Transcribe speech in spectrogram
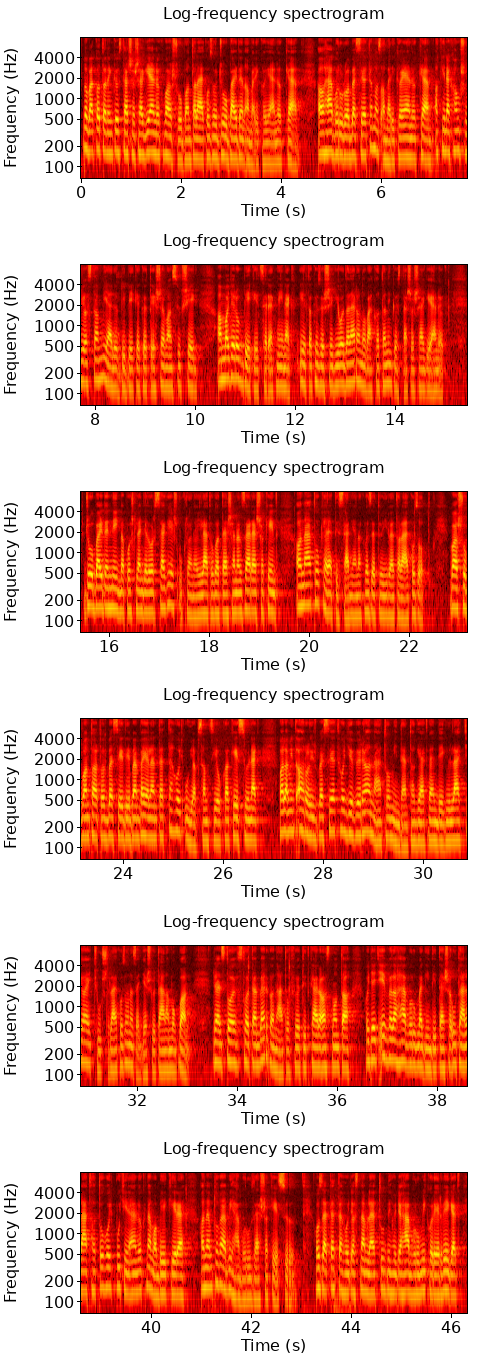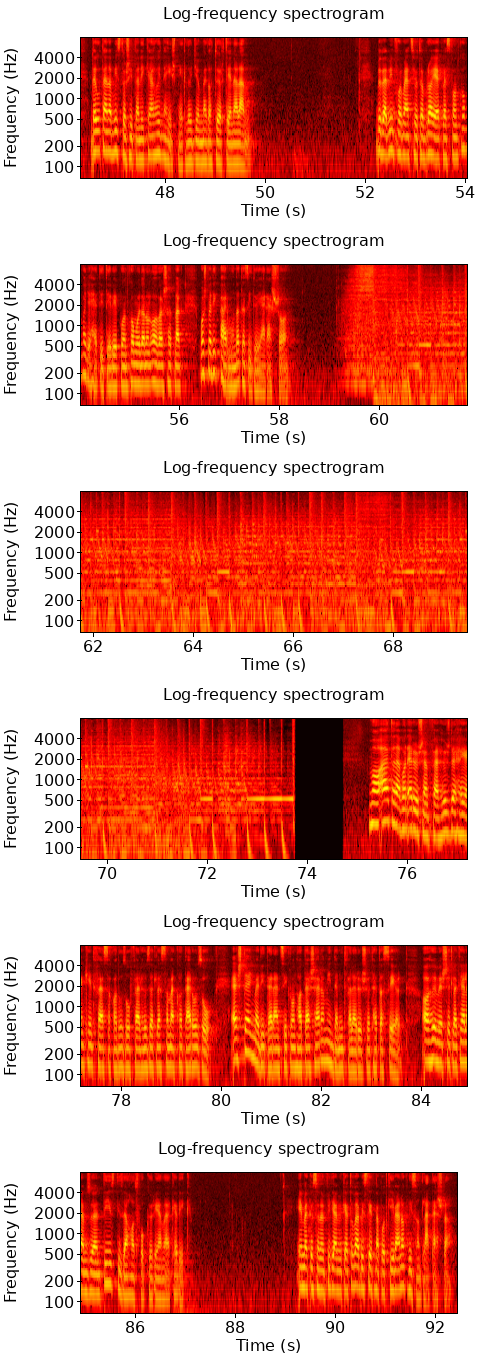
Novák Katalin köztársasági elnök Varsóban találkozott Joe Biden amerikai elnökkel. A háborúról beszéltem az amerikai elnökkel, akinek hangsúlyoztam, mielőbbi békekötésre van szükség. A magyarok békét szeretnének, írt a közösségi oldalára Novák Katalin köztársasági elnök. Joe Biden négy napos lengyelországi és ukrajnai látogatásának zárásaként a NATO keleti szárnyának vezetőivel találkozott. Varsóban tartott beszédében bejelentette, hogy újabb szankciókkal készülnek, valamint arról is beszélt, hogy jövőre a NATO minden tagját vendégül látja egy csúcs találkozón az Egyesült Államokban. Jens Stoltenberg, a NATO főtitkára azt mondta, hogy egy évvel a háború megindítása után látható, hogy Putyin elnök nem a békére, hanem további háborúzásra készül. Hozzátette, hogy azt nem lehet tudni, hogy a háború mikor ér véget, de utána biztosítani kell, hogy ne ismétlődjön meg a történelem. Bővebb információt a brailleklesz.com vagy a hetitv.com oldalon olvashatnak, most pedig pár mondat az időjárásról. Ma általában erősen felhős, de helyenként felszakadozó felhőzet lesz a meghatározó. Este egy mediterrán ciklon hatására mindenütt felerősödhet a szél. A hőmérséklet jellemzően 10-16 fok köré emelkedik. Én megköszönöm figyelmüket, további szép napot kívánok, viszontlátásra!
